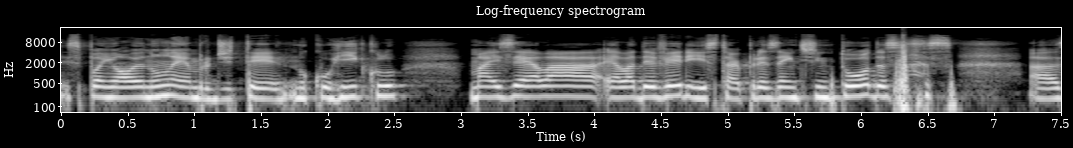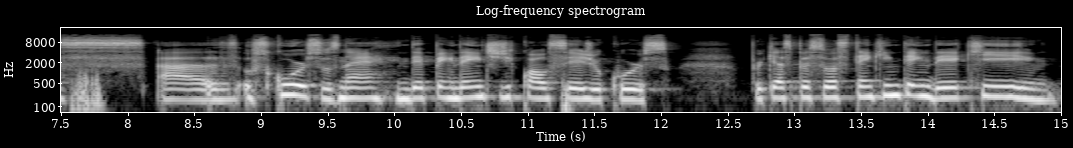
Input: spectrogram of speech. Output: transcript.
espanhol, eu não lembro de ter no currículo, mas ela, ela deveria estar presente em todas as, as, as, os cursos, né? Independente de qual seja o curso. Porque as pessoas têm que entender que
